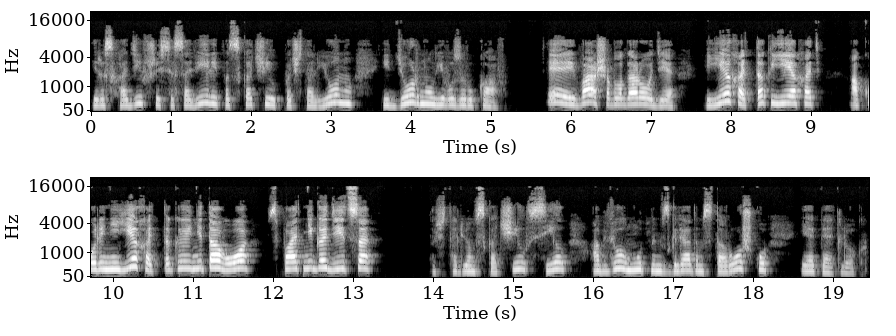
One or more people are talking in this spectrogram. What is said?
И расходившийся Савелий подскочил к почтальону и дернул его за рукав. Эй, ваше благородие, ехать так ехать, а коли не ехать, так и не того, спать не годится. Почтальон вскочил, сел, обвел мутным взглядом сторожку и опять лег.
